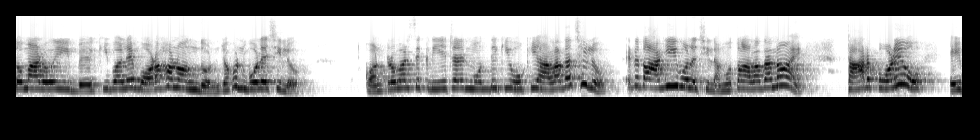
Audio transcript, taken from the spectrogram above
তোমার ওই, কি বলে, বরাহানন্দন যখন বলেছিল কন্ট্রোভার্সি ক্রিয়েটারের মধ্যে কি ও কি আলাদা ছিল? এটা তো আগেই বলেছিলাম, ও তো আলাদা নয়। তারপরেও এই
